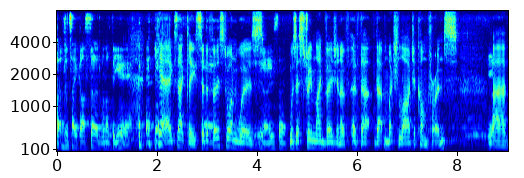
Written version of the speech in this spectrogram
undertake our third one of the year. yeah, exactly. So the uh, first one was you know, so. was a streamlined version of, of that that much larger conference. Yeah. Uh,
